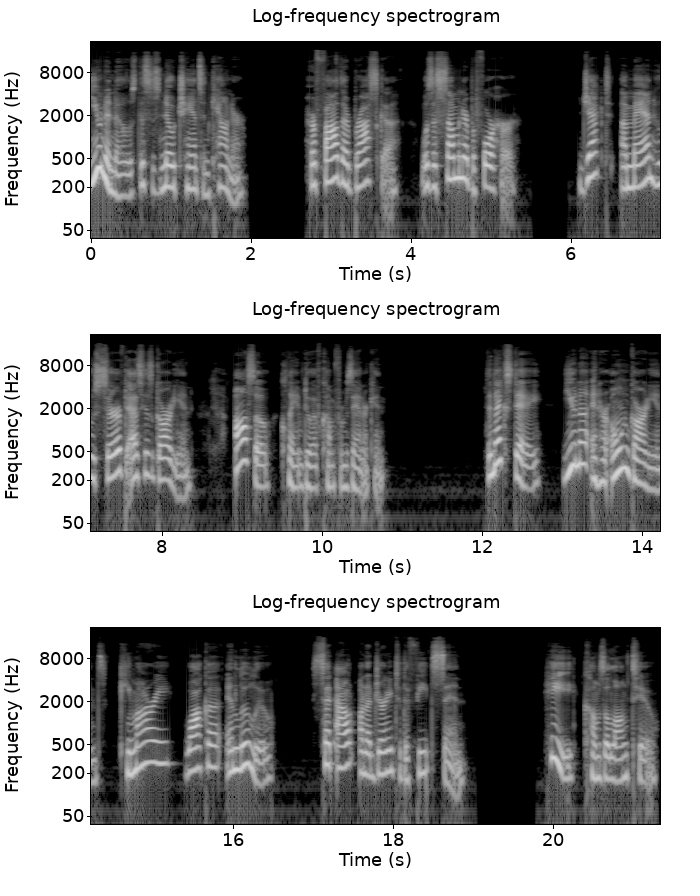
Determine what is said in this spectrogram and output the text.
Yuna knows this is no chance encounter. Her father, Braska, was a summoner before her. Jecht, a man who served as his guardian, also claimed to have come from Zanarkand. The next day, Yuna and her own guardians, Kimahri, Wakka, and Lulu, set out on a journey to defeat Sin. He comes along too,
